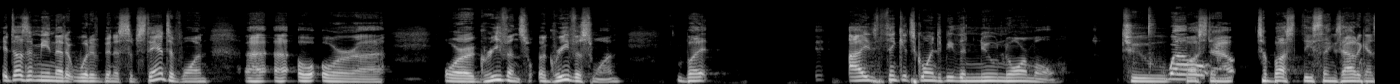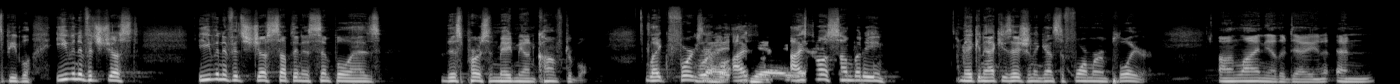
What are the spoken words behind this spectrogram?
it doesn't mean that it would have been a substantive one uh, uh, or or, uh, or a grievance a grievous one, but I think it's going to be the new normal to well, bust out to bust these things out against people, even if it's just even if it's just something as simple as this person made me uncomfortable. Like for example, right. I yeah, yeah. I saw somebody make an accusation against a former employer online the other day and, and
